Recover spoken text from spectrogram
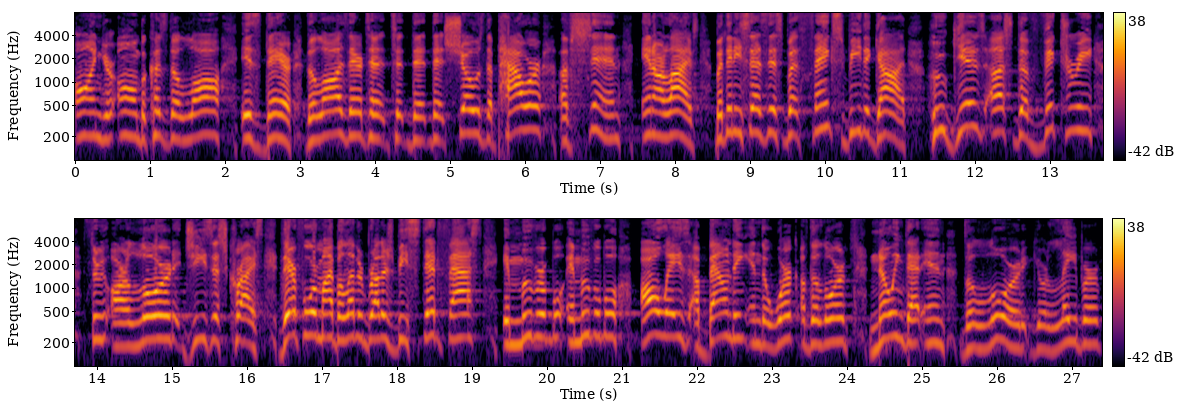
on your own because the law is there. The law is there to, to, that, that shows the power of sin in our lives. But then he says this, but thanks be to God who gives us the victory through our Lord Jesus Christ. Therefore, my beloved brothers, be steadfast, immovable, immovable, always abounding in the work of the Lord, knowing that in the Lord your labor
